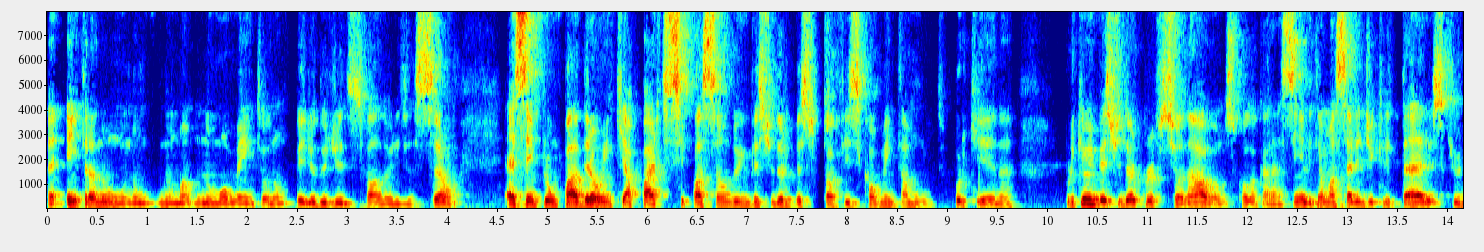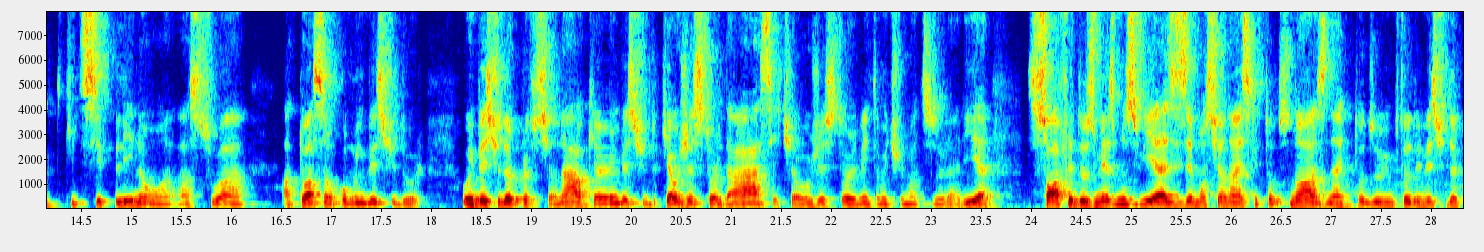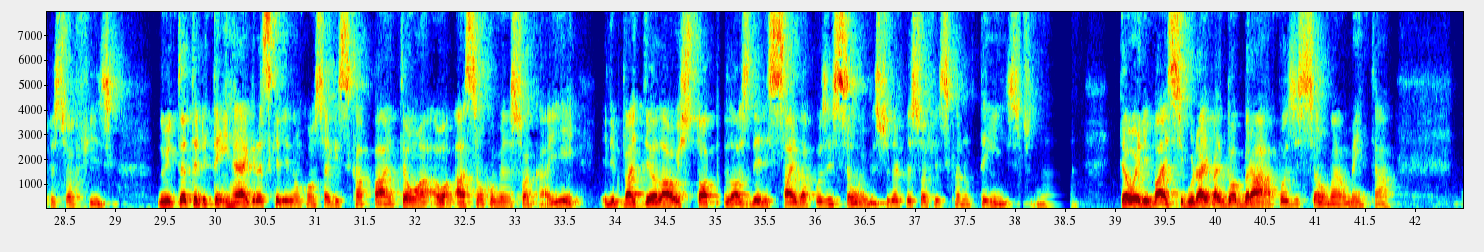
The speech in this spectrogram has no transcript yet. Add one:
é, entra num, num, numa, num momento ou num período de desvalorização, é sempre um padrão em que a participação do investidor pessoa física aumenta muito. Por quê? Né? Porque o investidor profissional, vamos colocar assim, ele tem uma série de critérios que, que disciplinam a, a sua atuação como investidor. O investidor profissional, que é o que é o gestor da asset, é o gestor eventualmente de uma tesouraria, sofre dos mesmos vieses emocionais que todos nós, né? Todo, todo investidor pessoa física. No entanto, ele tem regras que ele não consegue escapar. Então, a, a ação começou a cair, ele vai ter lá o stop loss dele sai da posição. O investidor pessoa física não tem isso, né? Então, ele vai segurar e vai dobrar a posição, vai aumentar.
